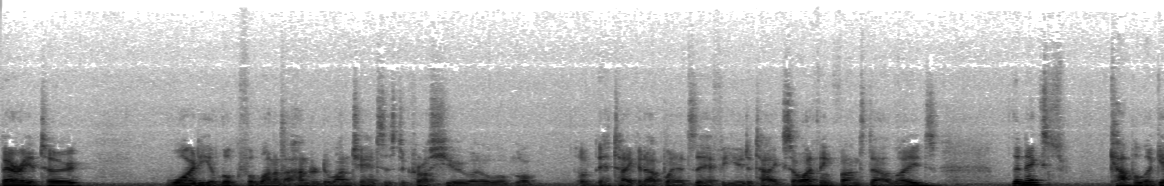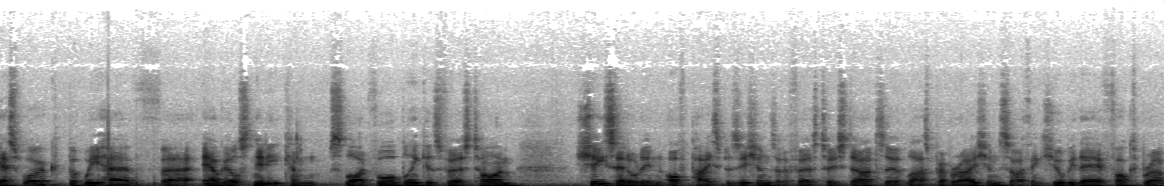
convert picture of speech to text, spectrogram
Barrier two, why do you look for one of the hundred to one chances to cross you or, or, or, take it up when it's there for you to take? So I think Funstar leads. The next couple of guesswork, but we have uh, our girl Snitty can slide four blinkers first time. She settled in off pace positions at her first two starts at last preparation, so I think she'll be there. Foxborough,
